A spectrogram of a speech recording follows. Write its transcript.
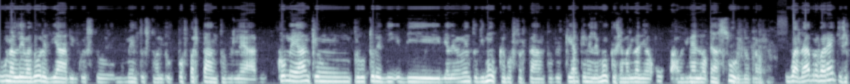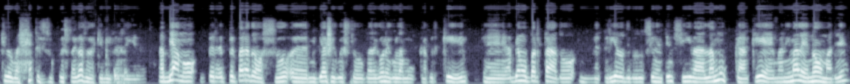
un allevatore di api in questo momento storico può far tanto per le api, come anche un produttore di, di, di allevamento di mucche può far tanto, perché anche nelle mucche siamo arrivati a, a un livello assurdo proprio. Guarda, apro parentesi e chiudo parentesi su questa cosa perché mi fa ridere. Abbiamo, per, per paradosso, eh, mi piace questo paragone con la mucca, perché eh, abbiamo portato nel periodo di produzione intensiva la mucca, che è un animale nomade,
